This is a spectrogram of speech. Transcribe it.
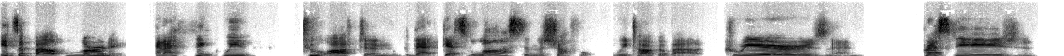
it's about learning. And I think we too often that gets lost in the shuffle. We talk about careers and prestige and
